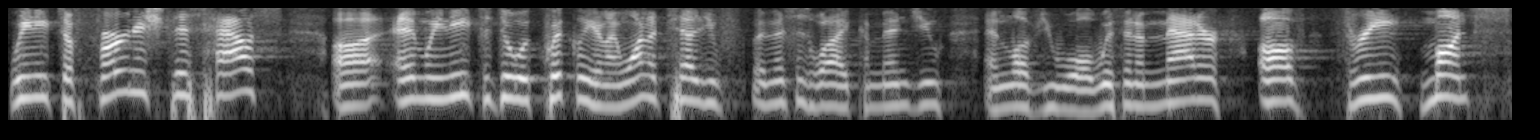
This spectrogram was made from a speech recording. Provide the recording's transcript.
We need to furnish this house. Uh, and we need to do it quickly. And I want to tell you, and this is why I commend you and love you all, within a matter of three months,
